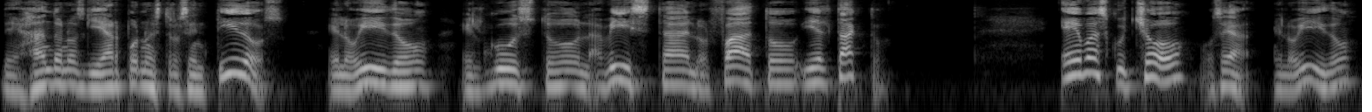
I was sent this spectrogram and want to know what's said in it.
dejándonos guiar por nuestros sentidos, el oído, el gusto, la vista, el olfato y el tacto. Eva escuchó, o sea, el oído,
